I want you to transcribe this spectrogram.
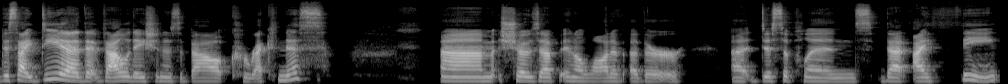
this idea that validation is about correctness um, shows up in a lot of other uh, disciplines that I think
